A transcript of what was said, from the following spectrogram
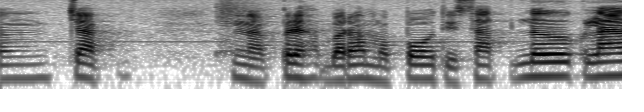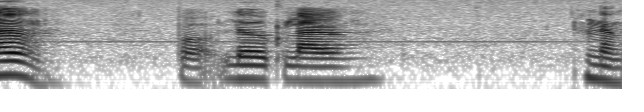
នឹងចាប់ណាព្រះបរមពោធិសត្វលើកឡើងបើលើកឡើងនឹង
